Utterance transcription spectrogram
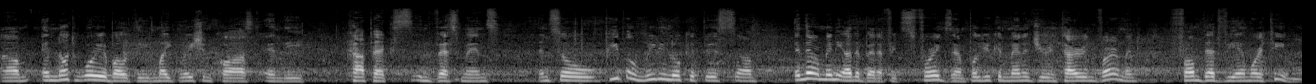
um, and not worry about the migration cost and the capex investments. And so people really look at this, um, and there are many other benefits. For example, you can manage your entire environment from that VMware team,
